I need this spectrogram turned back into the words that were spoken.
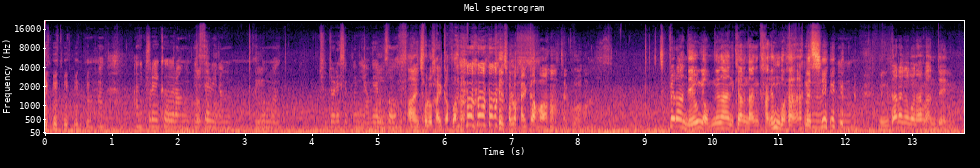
아니 브레이크랑 엑셀이랑 그것만 조절했을 뿐이야. 어, 아니 저로 갈까봐. 저로 갈까봐 자꾸. 특별한 내용이 없는 한 그냥 나는 가는 거야 알았지? 응. 여기 따라가거나 하면 안돼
